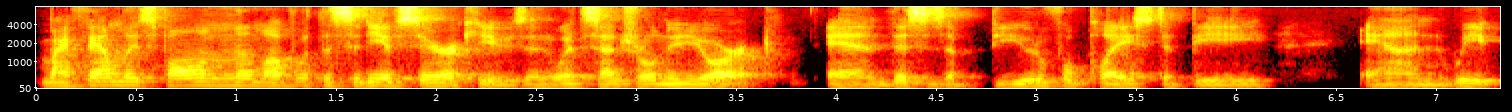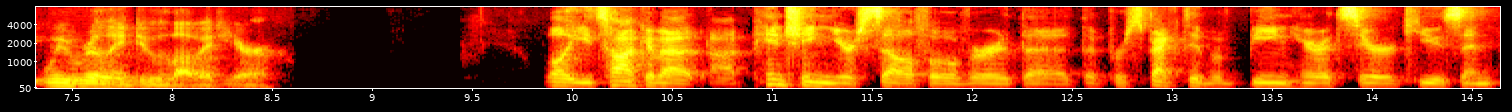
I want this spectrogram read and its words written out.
my family's fallen in love with the city of syracuse and with central new york. And this is a beautiful place to be and we we really do love it here. Well you talk about uh, pinching yourself over the the perspective of being here at syracuse and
